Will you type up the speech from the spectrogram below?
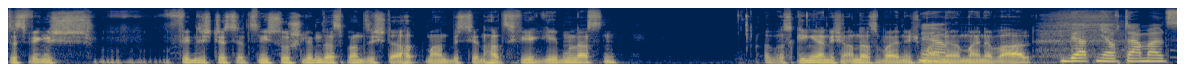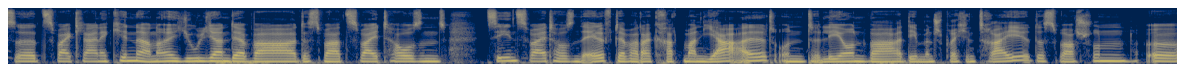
Deswegen finde ich das jetzt nicht so schlimm, dass man sich da hat mal ein bisschen Hartz IV geben lassen. Aber es ging ja nicht anders, war ja nicht Ja. meine, meine Wahl. Wir hatten ja auch damals äh, zwei kleine Kinder. Ne? Julian, der war, das war 2010, 2011, der war da gerade mal ein Jahr alt und Leon war dementsprechend drei. Das war schon. Äh,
